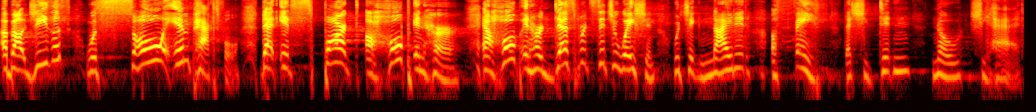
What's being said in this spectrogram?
about Jesus was so impactful that it sparked a hope in her, a hope in her desperate situation, which ignited a faith that she didn't know she had.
